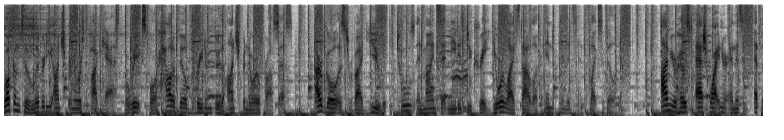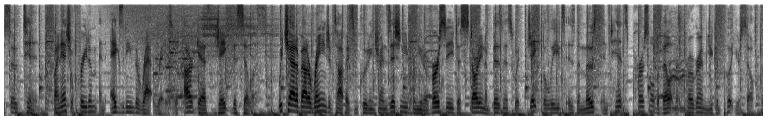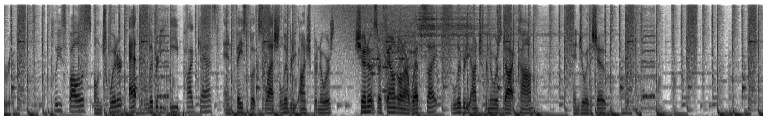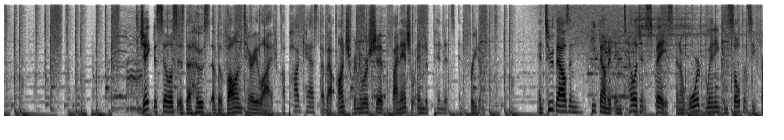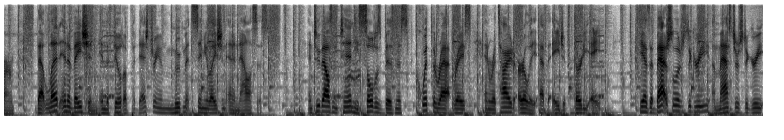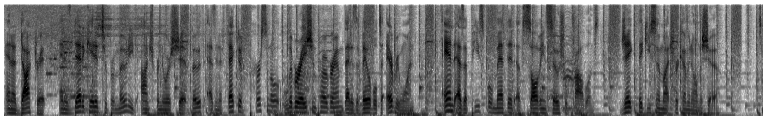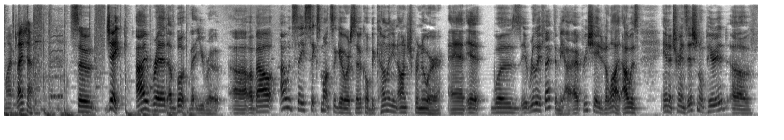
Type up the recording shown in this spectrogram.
Welcome to the Liberty Entrepreneurs Podcast, where we explore how to build freedom through the entrepreneurial process. Our goal is to provide you with the tools and mindset needed to create your lifestyle of independence and flexibility. I'm your host, Ash Whitener, and this is episode 10 Financial Freedom and Exiting the Rat Race with our guest, Jake Desyllas. We chat about a range of topics, including transitioning from university to starting a business, which Jake believes is the most intense personal development program you can put yourself through. Please follow us on Twitter at Liberty E Podcast and Facebook slash Liberty Entrepreneurs. Show notes are found on our website, libertyentrepreneurs.com. Enjoy the show. Jake Desyllas is the host of The Voluntary Life, a podcast about entrepreneurship, financial independence, and freedom. In 2000, he founded Intelligent Space, an award winning consultancy firm that led innovation in the field of pedestrian movement simulation and analysis. In 2010, he sold his business, quit the rat race, and retired early at the age of 38. He has a bachelor's degree, a master's degree, and a doctorate, and is dedicated to promoting entrepreneurship both as an effective personal liberation program that is available to everyone and as a peaceful method of solving social problems. Jake, thank you so much for coming on the show. It's my pleasure. So, Jake, I read a book that you wrote uh, about, I would say, six months ago or so called Becoming an Entrepreneur, and it was, it really affected me. I, I appreciate it a lot. I was in a transitional period of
